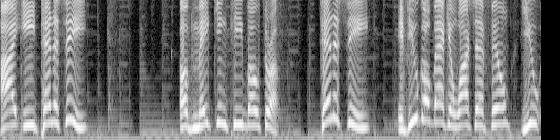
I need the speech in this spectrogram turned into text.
i.e. Tennessee, of making Tebow throw. Tennessee, if you go back and watch that film, you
